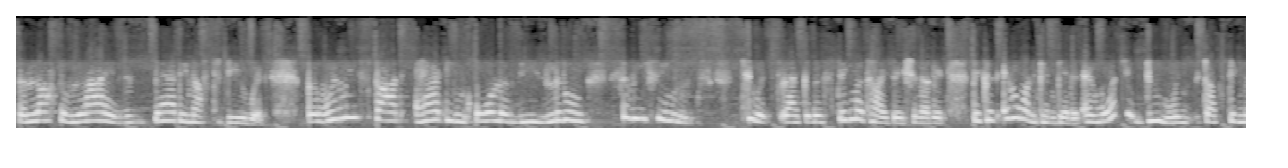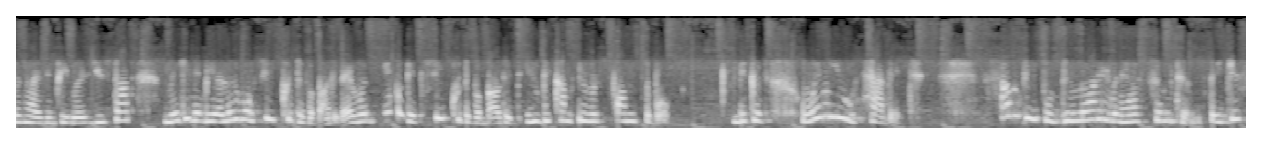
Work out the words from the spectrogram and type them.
The loss of lives is bad enough to deal with. But when we start adding all of these little silly things to it, like the stigmatization of it, because everyone can get it. And what you do when you start stigmatizing people is you start making them be a little more secretive about it. And when people get secretive about it, you become irresponsible. Because when you have it, some people do not even have symptoms. They just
